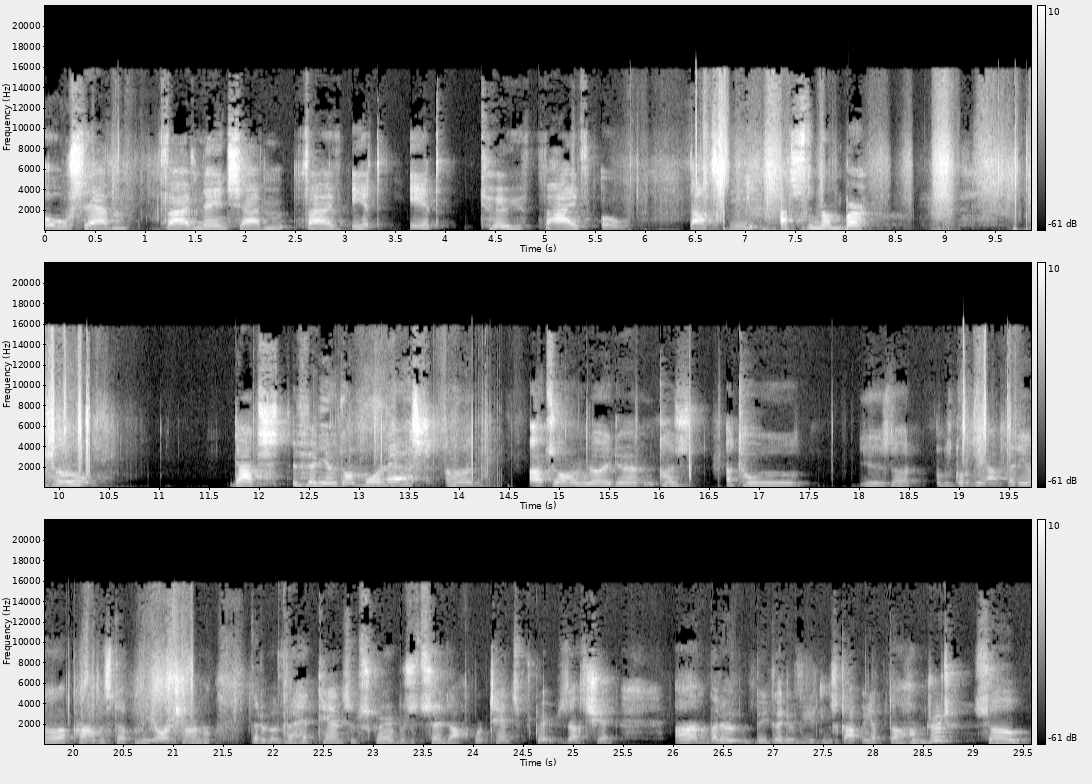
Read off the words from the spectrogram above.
07 597 588 That's the that's the number. So that's the video done more or less and that's all I'm really doing because I told you that I was going to do that video. I promised up on your channel that if I hit 10 subscribers, it sounds awkward 10 subscribers, that shit. Um, but it would be good if you can got me up to 100. So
